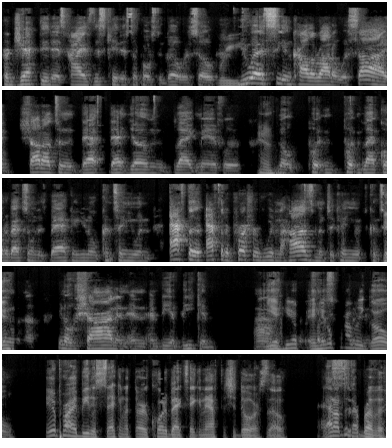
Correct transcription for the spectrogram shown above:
projected as high as this kid is supposed to go. And so Agreed. USC and Colorado aside, shout out to that that young black man for Yeah. you know putting putting black quarterbacks on his back and you know continuing after after the pressure of winning the Heisman to continue continuing to you know shine and and, and be a beacon. Um, yeah, he'll and he'll probably go. He'll probably be the second or third quarterback taken after Shedeur. So shout out to that brother.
